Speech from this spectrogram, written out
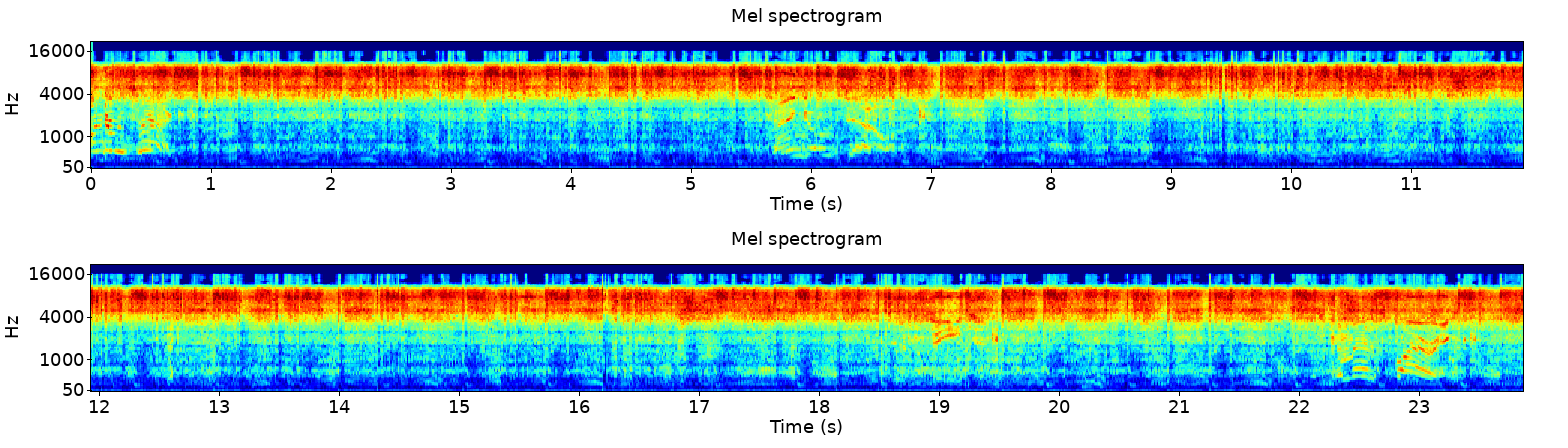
Under attack. Tango down. Defeat. Commence firing.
